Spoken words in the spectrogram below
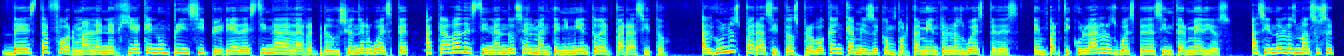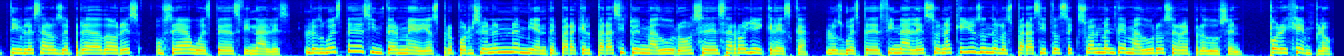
De esta forma, la energía que en un principio iría destinada a la reproducción del huésped acaba destinándose al mantenimiento del parásito. Algunos parásitos provocan cambios de comportamiento en los huéspedes, en particular los huéspedes intermedios, haciéndolos más susceptibles a los depredadores, o sea, huéspedes finales. Los huéspedes intermedios proporcionan un ambiente para que el parásito inmaduro se desarrolle y crezca. Los huéspedes finales son aquellos donde los parásitos sexualmente maduros se reproducen. Por ejemplo,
